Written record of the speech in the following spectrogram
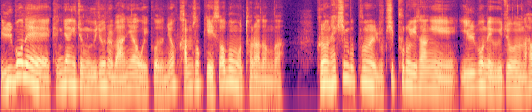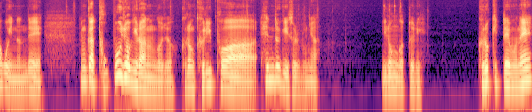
일본에 굉장히 좀 의존을 많이 하고 있거든요. 감속기 서버 모터라던가 그런 핵심 부품을 60% 이상이 일본에 의존하고 있는데 그러니까 독보적이라는 거죠. 그런 그리퍼와 핸드 기술 분야 이런 것들이 그렇기 때문에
